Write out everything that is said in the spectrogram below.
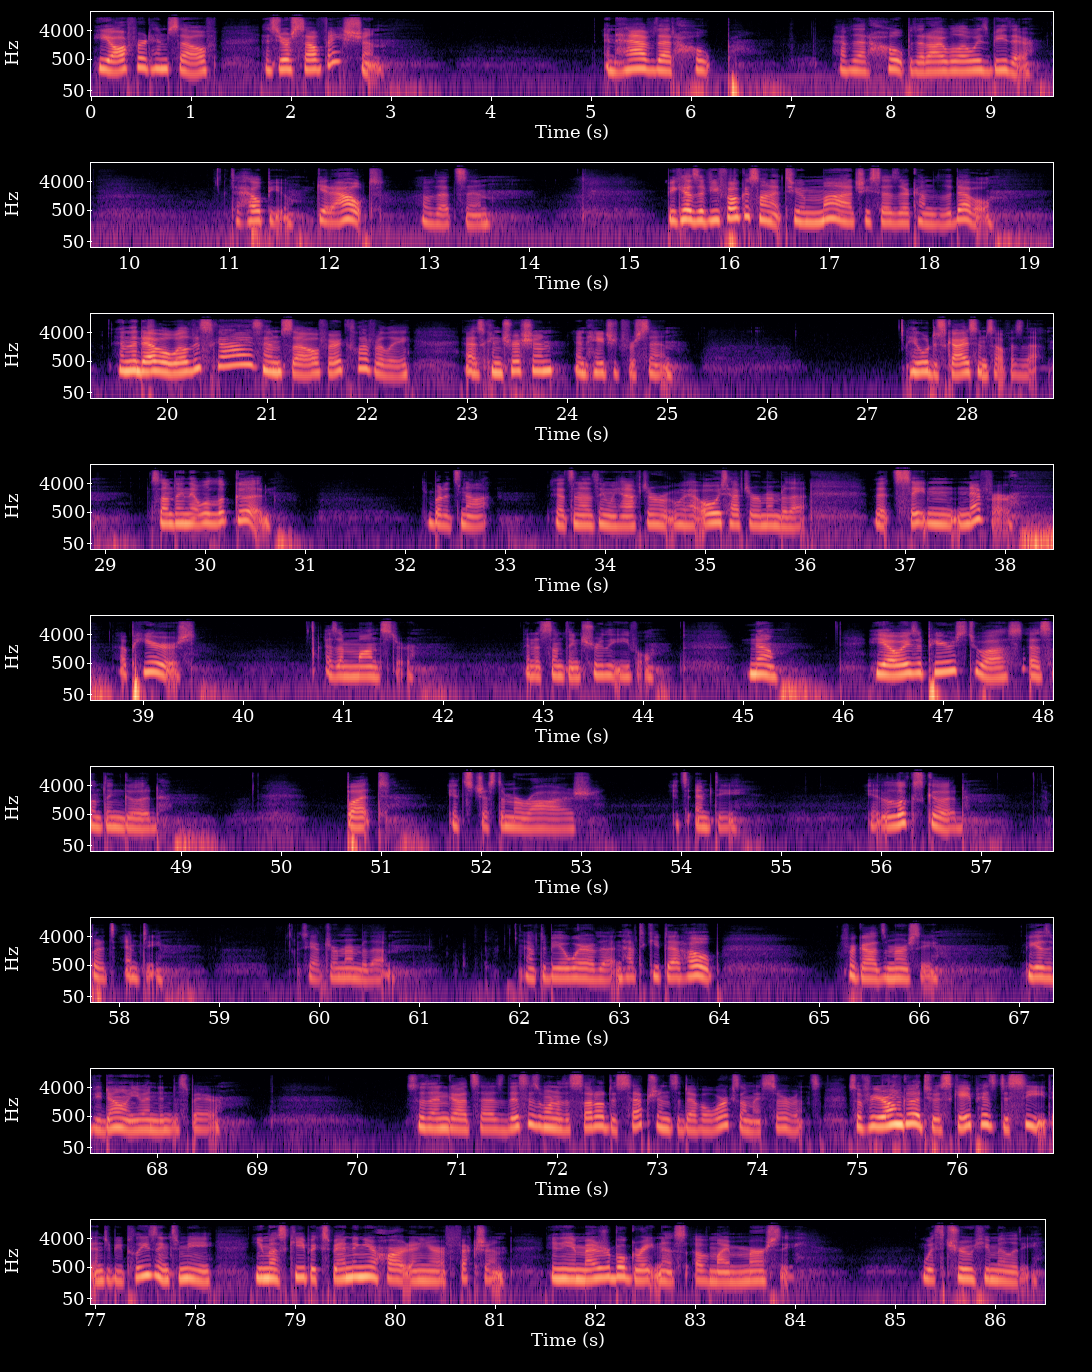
he offered himself as your salvation. And have that hope have that hope that I will always be there to help you get out of that sin. Because if you focus on it too much, he says there comes the devil. And the devil will disguise himself very cleverly as contrition and hatred for sin. He will disguise himself as that. Something that will look good, but it's not. That's another thing we have to we always have to remember that that Satan never appears as a monster and as something truly evil. No, he always appears to us as something good. But it's just a mirage. It's empty. It looks good, but it's empty. So you have to remember that. You have to be aware of that and have to keep that hope for God's mercy. Because if you don't, you end in despair. So then God says, This is one of the subtle deceptions the devil works on my servants. So for your own good, to escape his deceit and to be pleasing to me, you must keep expanding your heart and your affection in the immeasurable greatness of my mercy with true humility.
